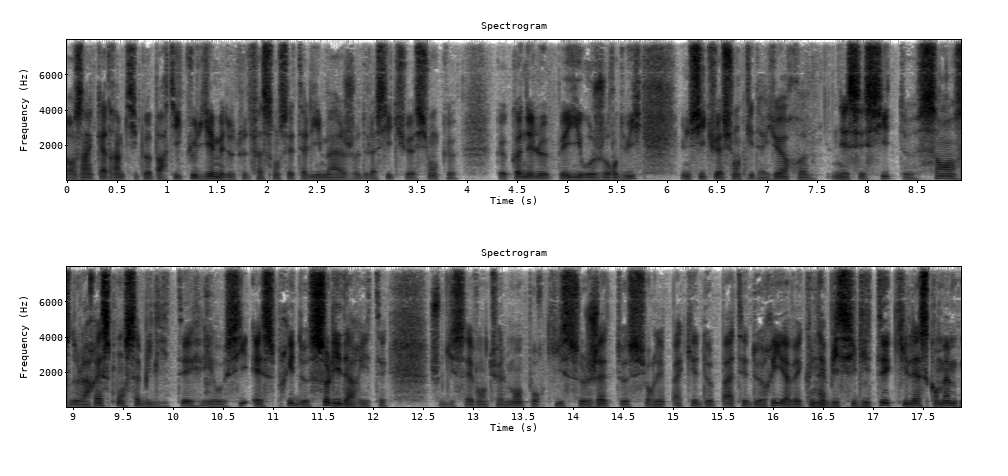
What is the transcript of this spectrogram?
dans un cadre un petit peu particulier, mais de toute façon c'est à l'image de la situation que, connaît le pays aujourd'hui. Une situation qui d'ailleurs euh, nécessite sens de la responsabilité et aussi esprit de solidarité. Je dis ça éventuellement pour qui se jette sur les paquets de pâtes et de riz avec une imbécilité qui laisse quand même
